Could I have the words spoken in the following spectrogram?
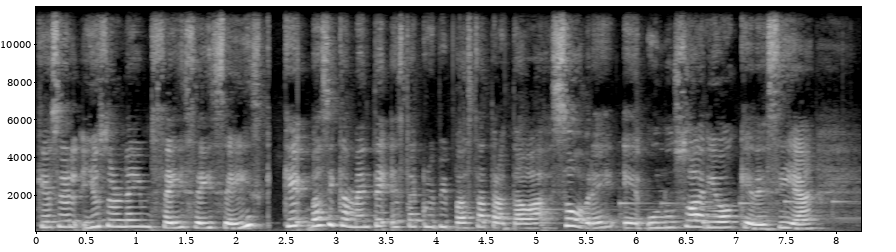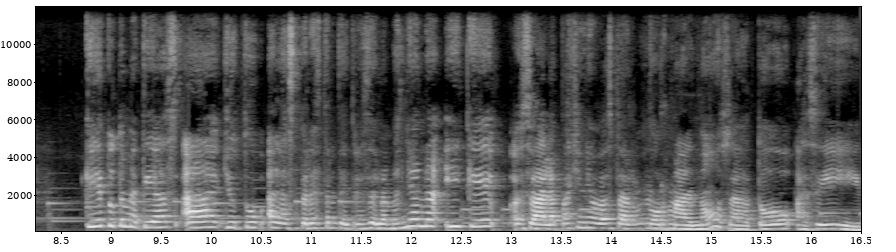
que es el username 666, que básicamente esta creepypasta trataba sobre eh, un usuario que decía que tú te metías a YouTube a las 3.33 de la mañana y que, o sea, la página va a estar normal, ¿no? O sea, todo así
